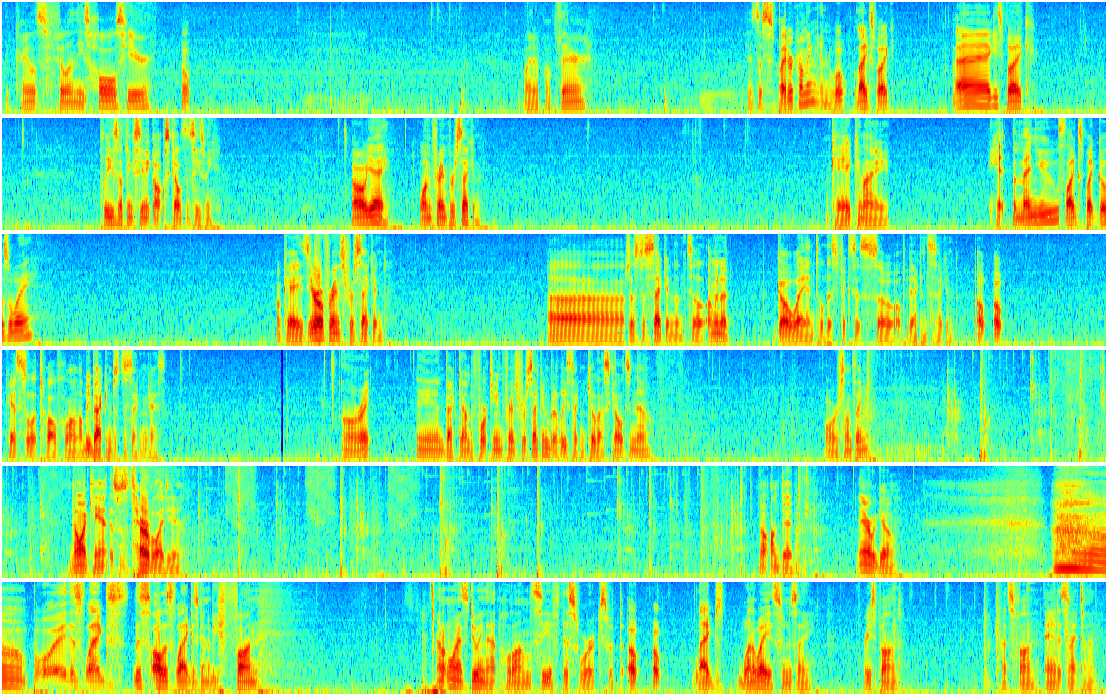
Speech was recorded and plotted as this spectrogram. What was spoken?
Okay, let's fill in these holes here. Oh. Light up up there. Is the spider coming? And whoa, lag spike. Laggy spike. Please nothing see me. Oh, skeleton sees me. Oh, yay. One frame per second. Okay, can I hit the menu? Flag spike goes away. Okay, zero frames per second. Uh, just a second until... I'm gonna go away until this fixes, so I'll be back in a second. Oh, oh. Okay, it's still at 12. Hold on, I'll be back in just a second, guys. Alright. And back down to 14 frames per second, but at least I can kill that skeleton now. Or something. No, I can't. This was a terrible idea. Oh, I'm dead. There we go. Oh boy, this legs this all this lag is gonna be fun. I don't know why it's doing that. Hold on, let's see if this works with the oh oh lag just went away as soon as I respawned. That's fun, and it's nighttime.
